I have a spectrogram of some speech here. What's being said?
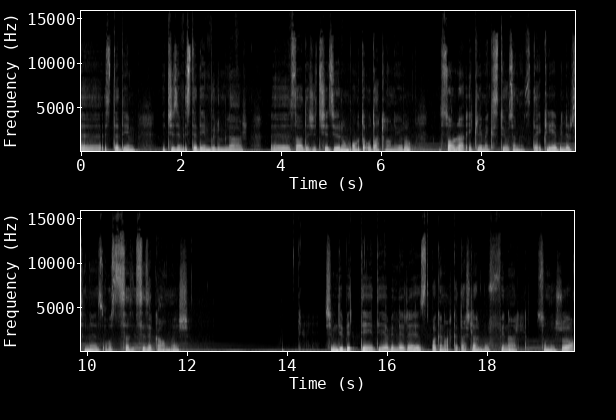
e, istediğim çizim istediğim bölümler e, sadece çiziyorum. Orada odaklanıyorum. Sonra eklemek istiyorsanız da ekleyebilirsiniz. O size kalmış. Şimdi bitti diyebiliriz. Bakın arkadaşlar bu final sonucu.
